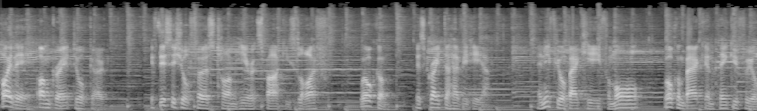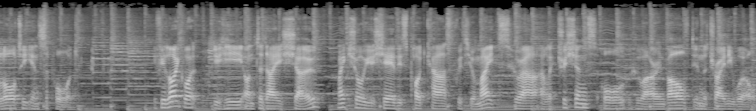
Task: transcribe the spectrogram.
Hi there, I'm Grant Dylko. If this is your first time here at Sparky's Life, welcome. It's great to have you here. And if you're back here for more, welcome back and thank you for your loyalty and support. If you like what you hear on today's show, make sure you share this podcast with your mates who are electricians or who are involved in the tradie world.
